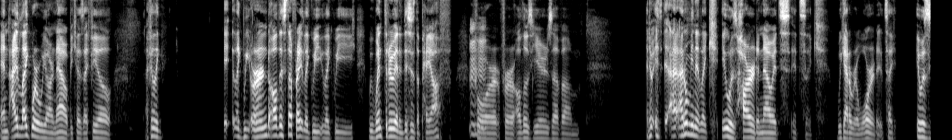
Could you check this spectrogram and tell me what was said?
And i like where we are now because i feel i feel like it, like we earned all this stuff right? Like we like we we went through it and this is the payoff Mhm. for for all those years of um and it, it, I, I don't mean it like it was hard and now it's it's like we got a reward it's like it was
